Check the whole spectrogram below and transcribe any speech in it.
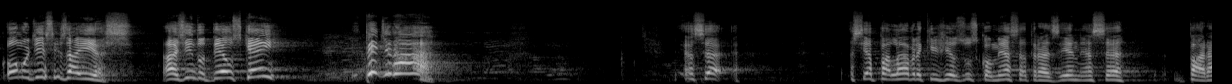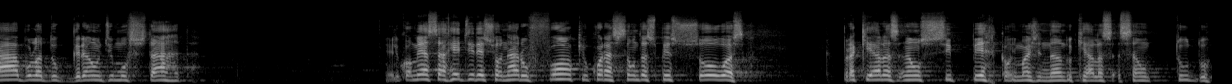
Como disse Isaías. Agindo Deus, quem? Pedirá. Essa, essa é a palavra que Jesus começa a trazer nessa parábola do grão de mostarda. Ele começa a redirecionar o foco e o coração das pessoas para que elas não se percam imaginando que elas são tudo.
